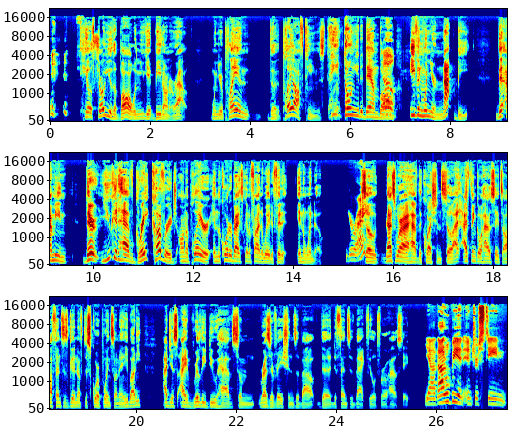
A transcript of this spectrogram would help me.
he'll throw you the ball when you get beat on a route. When you're playing the playoff teams, they ain't throwing you the damn ball No. even when you're not beat. They- I mean, there you could have great coverage on a player and the quarterback's going to find a way to fit it in the window. You're right. So that's where I have the question So I, I think Ohio State's offense is good enough to score points on anybody. I just I really do have some reservations about the defensive backfield for Ohio State. yeah, that'll be an interesting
